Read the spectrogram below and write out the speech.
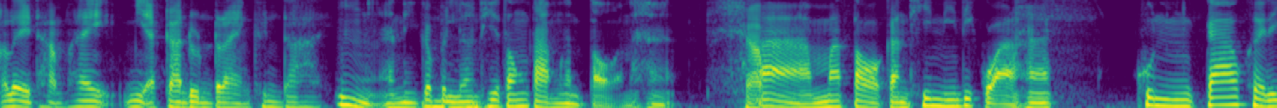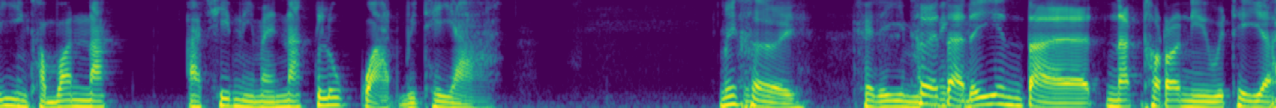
ก็เลยทำให้มีอาการรุนแรงขึ้นได้ อืมอันนี้ก็เป็นเรื่องที่ต้องตามกันต่อนะฮะครับอ่า มาต่อกันที่นี้ดีกว่าฮะ คุณก้าวเคยได้ยินคำว่านักอาชีพนี้ไหมนักลูกกวาดวิทยา ไม่เคย เคยได้ยินไหมเคยแต่ได้ยินแต่นักธรณีวิทยา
